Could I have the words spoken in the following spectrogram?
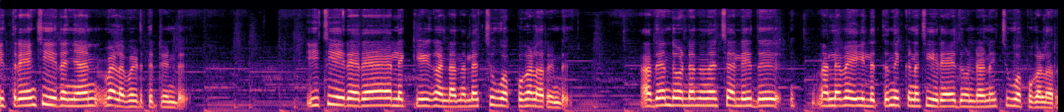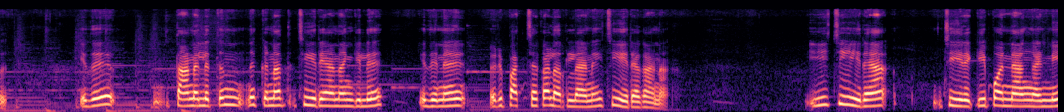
ഇത്രയും ചീര ഞാൻ വിളവെടുത്തിട്ടുണ്ട്. ഈ ചീരയുടെ ഇലയ്ക്ക് കണ്ട നല്ല ചുവപ്പ് കളറുണ്ട്. അതെന്തുകൊണ്ടാണെന്ന് വെച്ചാൽ ഇത് നല്ല വെയിലത്ത് നിൽക്കുന്ന ചീര ആയതുകൊണ്ടാണ് ചുവപ്പ് കളറ്. ഇത് തണലത്ത് നിൽക്കുന്ന ചീരയാണെങ്കിൽ ഇതിന് ഒരു പച്ച കളറിലാണ് ചീര കാണാൻ ഈ ചീര ചീരയ്ക്ക് പൊന്നാങ്കണ്ണി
